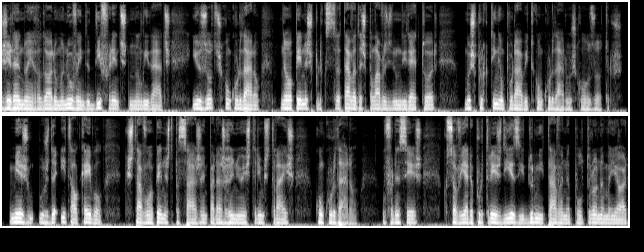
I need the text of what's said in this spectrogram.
gerando em redor uma nuvem de diferentes tonalidades, e os outros concordaram, não apenas porque se tratava das palavras de um diretor, mas porque tinham por hábito concordar uns com os outros. Mesmo os da Ital Cable, que estavam apenas de passagem para as reuniões trimestrais, concordaram. O francês, que só viera por três dias e dormitava na poltrona maior,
